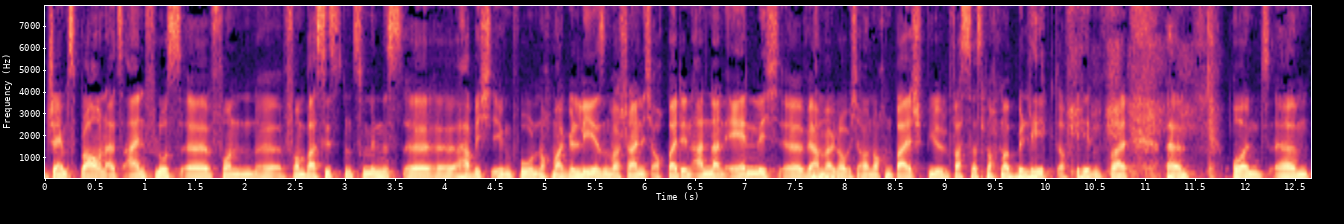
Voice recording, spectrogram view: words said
James Brown als Einfluss äh, von äh, vom Bassisten zumindest äh, äh habe ich irgendwo noch mal gelesen, wahrscheinlich auch bei den anderen ähnlich. Äh, wir mhm. haben da glaube ich auch noch ein Beispiel, was das noch mal belegt auf jeden Fall. Ähm, und ähm,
